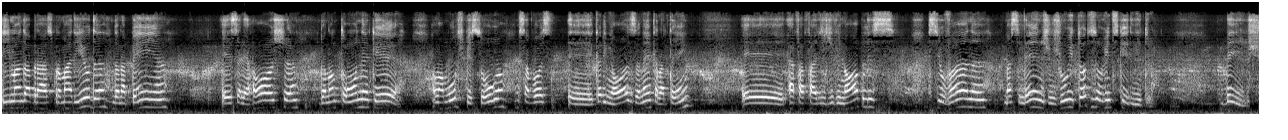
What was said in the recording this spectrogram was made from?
E mando um abraço para Marilda, Dona Penha, é, Célia Rocha, Dona Antônia, que é um amor de pessoa, essa voz é, carinhosa né, que ela tem. É, a Fafá de Divinópolis, Silvana, Marcelene, Juju e todos os ouvintes queridos. Beijo.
